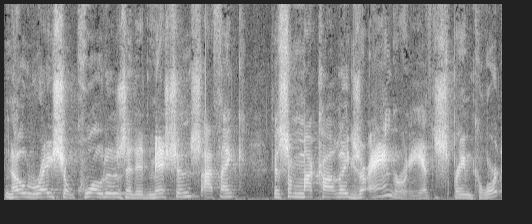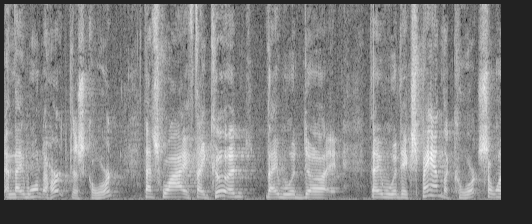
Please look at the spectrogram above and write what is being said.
no racial quotas and admissions. I think that some of my colleagues are angry at the Supreme Court and they want to hurt this court. That's why, if they could, they would uh, they would expand the court. So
